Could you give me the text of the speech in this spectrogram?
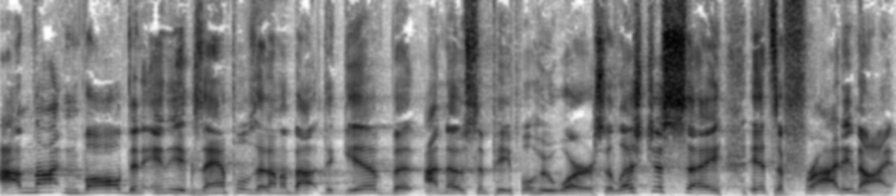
I'm not involved in any examples that I'm about to give, but I know some people who were. So let's just say it's a Friday night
